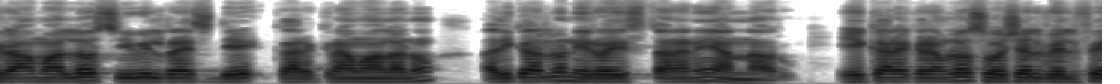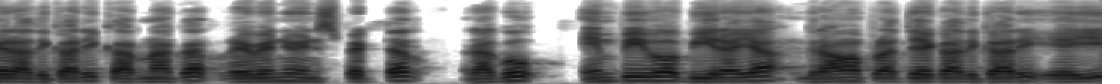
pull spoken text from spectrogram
గ్రామాల్లో సివిల్ రైట్స్ డే కార్యక్రమాలను అధికారులు నిర్వహిస్తారని అన్నారు. ఈ కార్యక్రమంలో సోషల్ వెల్ఫేర్ అధికారి Karunakar revenue inspector Raghu MPO Beeraiah గ్రామ ప్రత్యేక అధికారి ఏఈ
